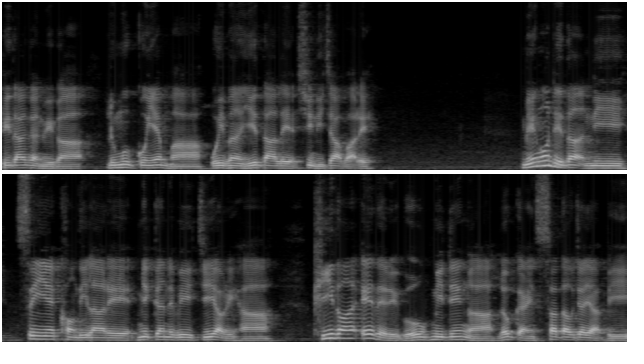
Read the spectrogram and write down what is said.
ဒေသခံတွေကလူမှုကွန်ရက်မှာဝေဖန်ရေးသားလျက်ရှိနေကြပါတယ်။ မင်းကွန်းဒေသအနီးစင်ရဲခွန်တီလာတဲ့မြစ်ကန်တပေကြေးရွာတွေဟာခီးသွွားဧည့်သည်တွေကိုမှီတင်းကလောက်ကင်စားတောက်ကြရပြီး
